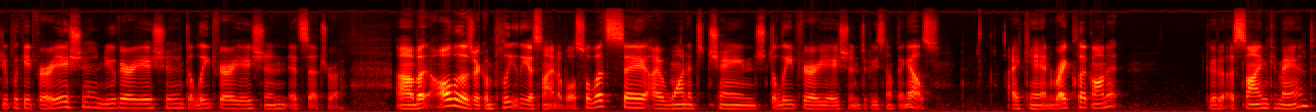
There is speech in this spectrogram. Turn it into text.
duplicate variation, new variation, delete variation, etc. Uh, but all of those are completely assignable. So let's say I wanted to change delete variation to be something else. I can right click on it, go to assign command,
